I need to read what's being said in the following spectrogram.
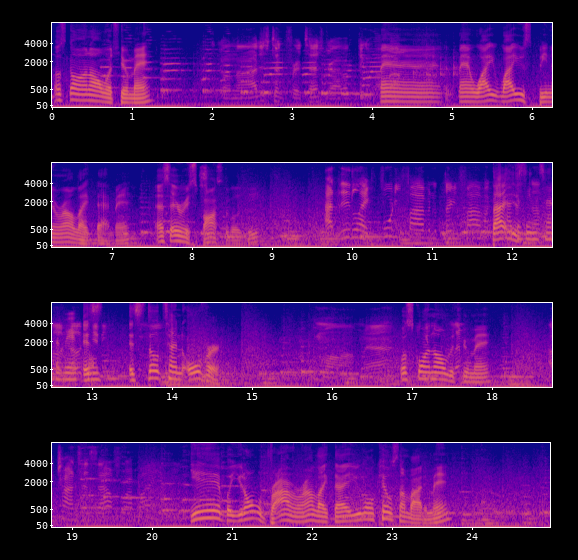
what's going on with you man test drive. I'm thinking man man why why you speeding around like that man that's irresponsible dude I did like 45 and a 35. I That couldn't is- stop Inside the the vehicle. it's it's still 10 over Come on, man. what's going on with Let you man I'm trying to test it out before I buy it. Yeah, but you don't drive around like that. You gonna kill somebody, man. Man,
